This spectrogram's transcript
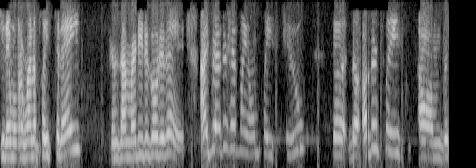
Do they want to run a place today? because I'm ready to go today. I'd rather have my own place too. The the other place, um, the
